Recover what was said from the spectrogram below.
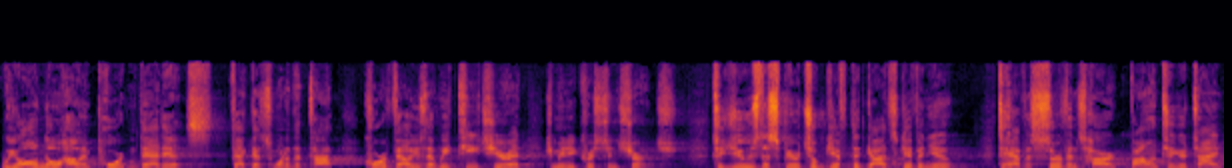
We all know how important that is In fact, that's one of the top core values that we teach here at Community Christian Church. To use the spiritual gift that God's given you, to have a servant's heart, volunteer your time,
